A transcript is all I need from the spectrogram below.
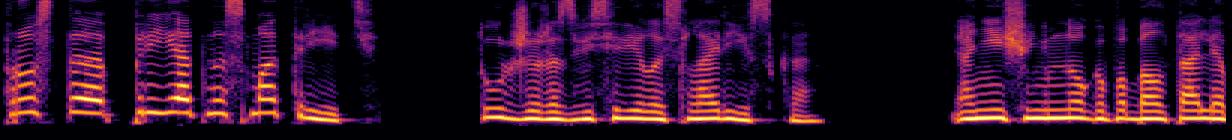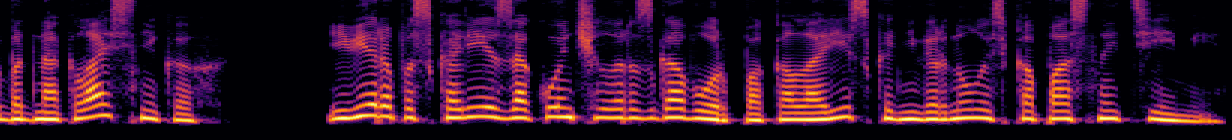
Просто приятно смотреть». Тут же развеселилась Лариска. Они еще немного поболтали об одноклассниках, и Вера поскорее закончила разговор, пока Лариска не вернулась к опасной теме.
